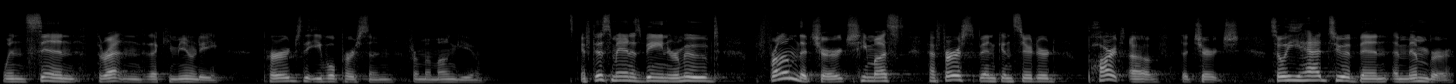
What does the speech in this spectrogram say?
when sin threatened the community Purge the evil person from among you. If this man is being removed from the church, he must have first been considered part of the church. So he had to have been a member.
